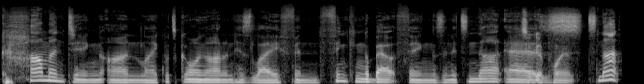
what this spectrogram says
commenting on like what's going on in his life and thinking about things and it's not as a good point. it's not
